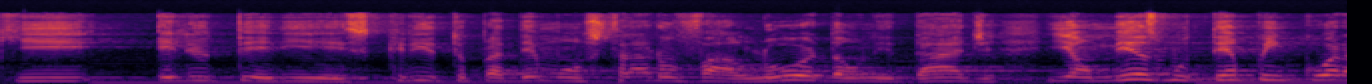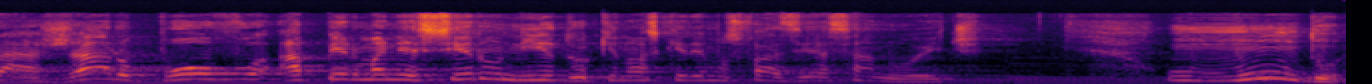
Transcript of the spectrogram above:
que ele o teria escrito para demonstrar o valor da unidade e, ao mesmo tempo, encorajar o povo a permanecer unido, o que nós queremos fazer essa noite. O mundo,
